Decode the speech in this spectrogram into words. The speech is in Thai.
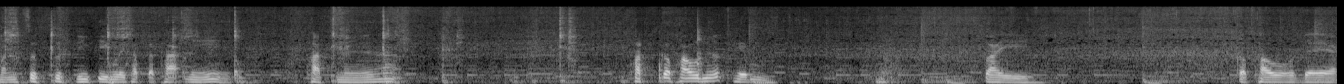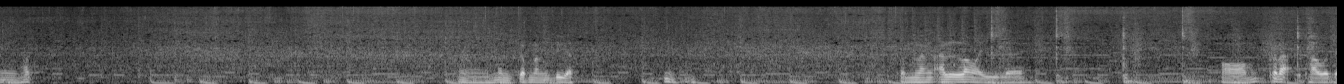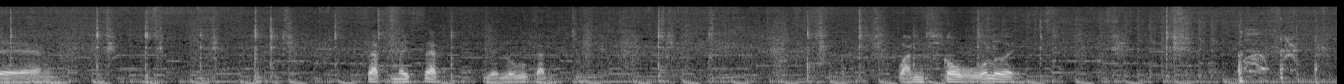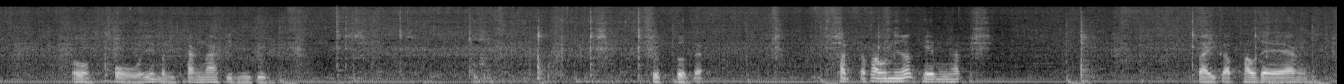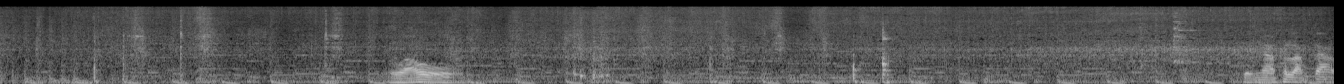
มันสุดๆจริง ๆ เลยครับกระทะนี้ ผัดเนื้อ ผัดกะเพราเนื้อเค็ม ใส่กะเพราแดงครับมันกำลังเดือดกำลังอร่อยเลย หอมกระเพราแดง แซ่บไม่แซ่บเดี๋ยวรู้กันหวันโกเลย โอ้โหมันช่างน่ากินจริงๆสุดๆอะผัดกะเพราเนื้อเค็มครับ ใส่กับเพราแดง ว้าว สวยงามพระรามเก้า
